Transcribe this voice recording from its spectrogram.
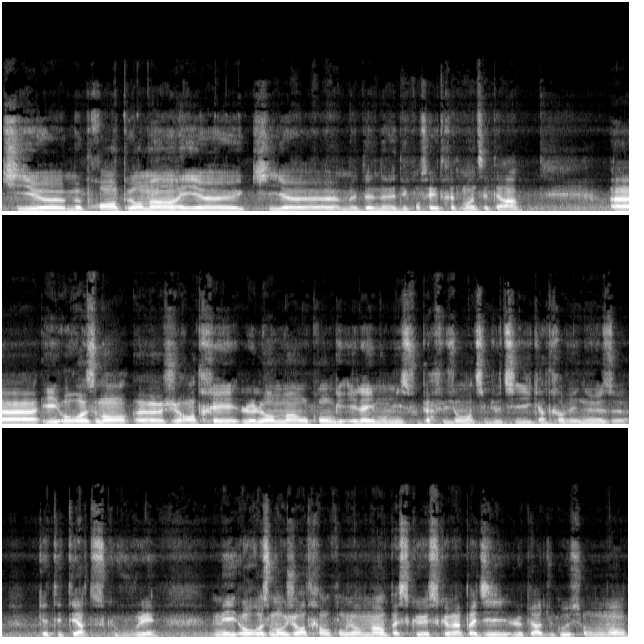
qui me prend un peu en main et qui me donne des conseils de traitement, etc. Et heureusement, je rentrais le lendemain à Hong Kong et là ils m'ont mis sous perfusion d'antibiotiques, intraveineuse, cathéter, tout ce que vous voulez. Mais heureusement que je rentrais à Hong Kong le lendemain parce que ce que m'a pas dit le père Dugo sur le moment,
